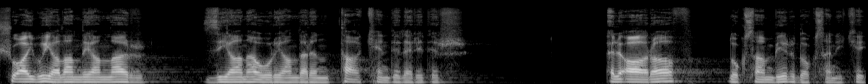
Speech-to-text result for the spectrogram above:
Şu aybı yalanlayanlar, ziyana uğrayanların ta kendileridir. El-Araf 91-92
